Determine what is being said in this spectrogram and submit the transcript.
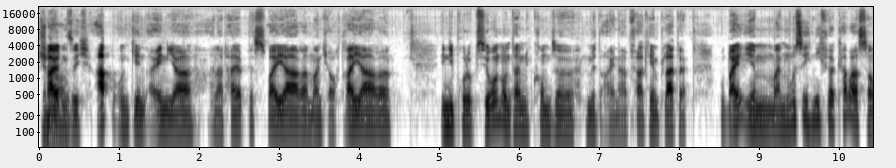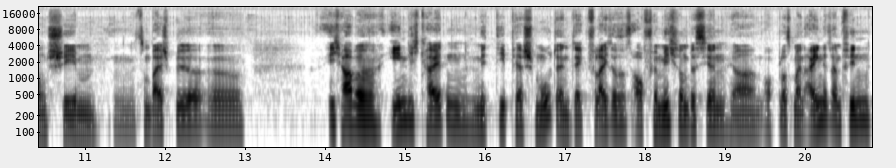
Genau. schalten sich ab und gehen ein Jahr, anderthalb bis zwei Jahre, manche auch drei Jahre in die Produktion und dann kommen sie mit einer fertigen Platte. Wobei man muss sich nicht für Coversongs schämen. Hm, Zum Beispiel, äh, ich habe Ähnlichkeiten mit Depeche Mode entdeckt. Vielleicht ist es auch für mich so ein bisschen, ja, auch bloß mein eigenes Empfinden,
